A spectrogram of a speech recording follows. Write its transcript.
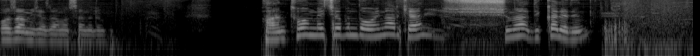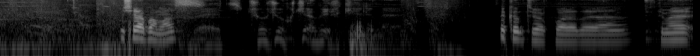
Bozamayacağız ama sanırım. Pantheon matchup'ında oynarken şuna dikkat edin. Bir şey yapamaz. Evet, çocukça bir kelime. Sıkıntı yok bu arada yani. Üstüme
